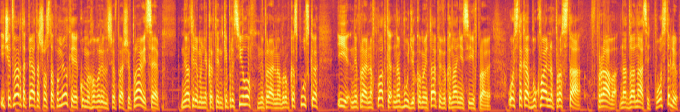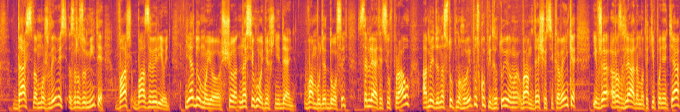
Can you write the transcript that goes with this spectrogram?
І четверта, п'ята, шоста помилка, яку ми говорили ще в першій вправі, це неотримання картинки прицілу, неправильна обробка спуска і неправильна вкладка на будь-якому етапі виконання цієї вправи. Ось така буквально проста вправа на 12 пострілів дасть вам можливість зрозуміти ваш базовий рівень. Я думаю, що на сьогоднішній день вам буде досить. Стріляйте цю вправу, а ми до наступного випуску підготуємо вам дещо цікавеньке і вже розглянемо такі поняття.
